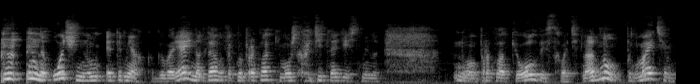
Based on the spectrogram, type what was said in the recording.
очень, ну, это мягко говоря, иногда вот такой прокладки может хватить на 10 минут ну, прокладки Always хватит на одну, понимаете?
